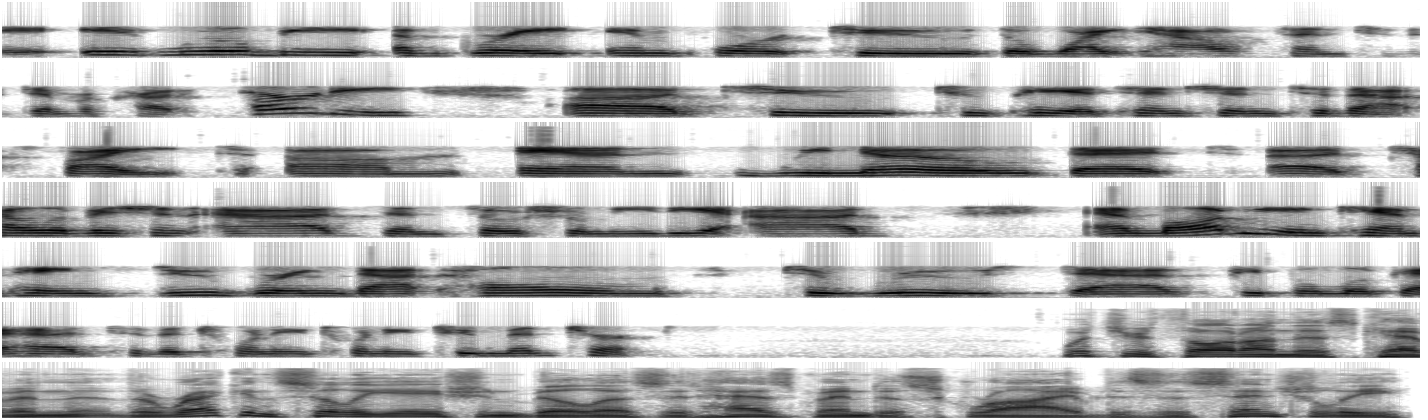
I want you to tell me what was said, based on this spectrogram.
it will be of great import to the White House and to the Democratic Party to to pay attention to that fight. Um, and we know that uh, television ads and social media ads and lobbying campaigns do bring that home to roost as people look ahead to the 2022 midterms. What's your thought on this, Kevin? The reconciliation bill, as it has been described, is essentially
